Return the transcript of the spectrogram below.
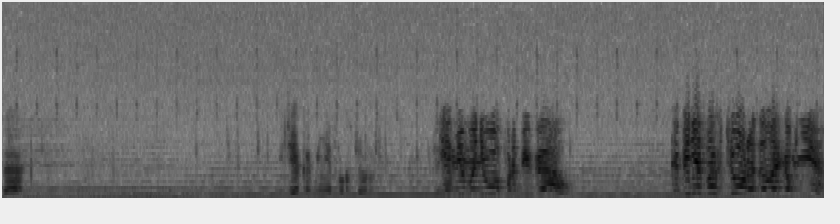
Да. Где кабинет вахтера? Я мимо него пробегал! Кабинет вахтера, давай ко мне!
